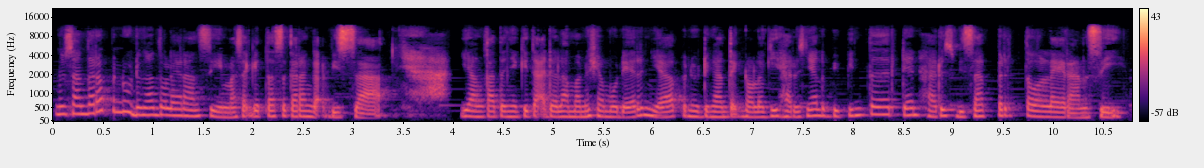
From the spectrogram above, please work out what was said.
Nusantara penuh dengan toleransi. Masa kita sekarang nggak bisa? Yang katanya kita adalah manusia modern ya, penuh dengan teknologi harusnya lebih pinter dan harus bisa bertoleransi.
